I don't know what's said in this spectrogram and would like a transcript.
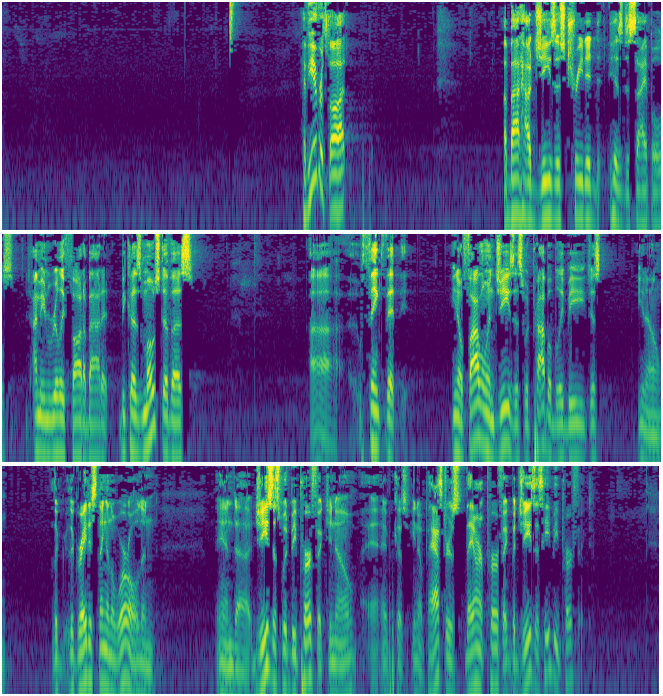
Have you ever thought about how Jesus treated his disciples? I mean, really thought about it? Because most of us uh, think that you know, following Jesus would probably be just, you know, the, the greatest thing in the world. And, and uh, Jesus would be perfect, you know, because, you know, pastors, they aren't perfect, but Jesus, he'd be perfect.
